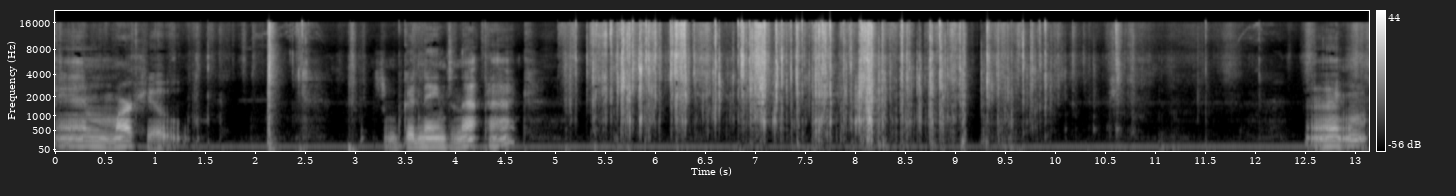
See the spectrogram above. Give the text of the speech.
and Marco. Some good names in that pack. Alright.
